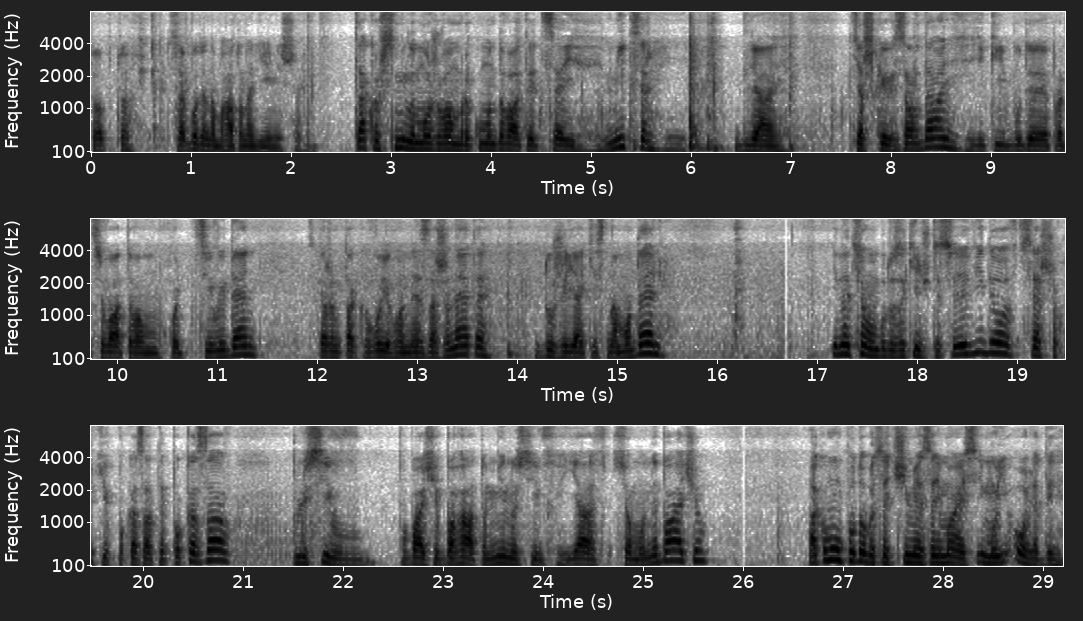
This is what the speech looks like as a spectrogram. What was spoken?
Тобто це буде набагато надійніше. Також сміло можу вам рекомендувати цей міксер для тяжких завдань, який буде працювати вам хоч цілий день. Скажімо так, ви його не заженете. Дуже якісна модель. І на цьому буду закінчувати своє відео. Все, що хотів показати, показав. Плюсів побачив багато, мінусів я в цьому не бачу. А кому подобається, чим я займаюся і мої огляди,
